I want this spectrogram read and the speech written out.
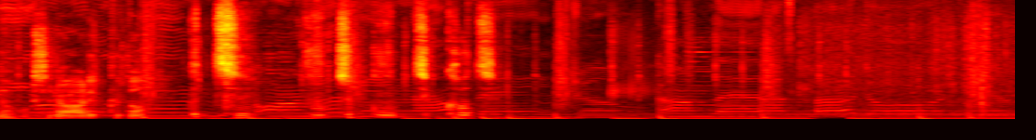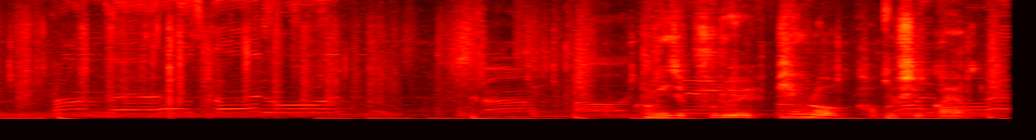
나 확실히 알이 크다 그치? 굵직굵직하지? 그럼 이제 불을 피우러 가보실까요?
